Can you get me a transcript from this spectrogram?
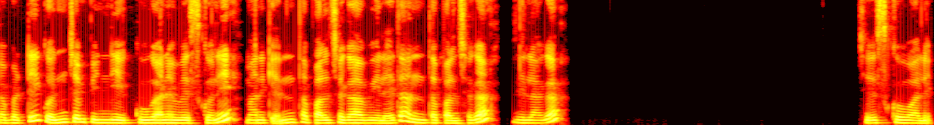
కాబట్టి కొంచెం పిండి ఎక్కువగానే వేసుకొని మనకి ఎంత పలచగా వీలైతే అంత పలచగా ఇలాగా చేసుకోవాలి.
